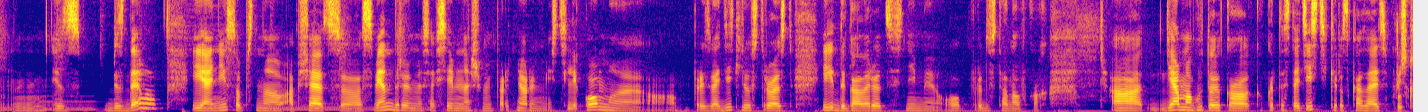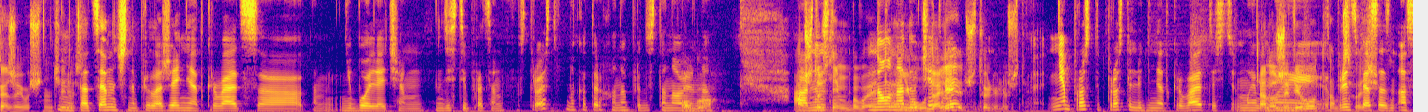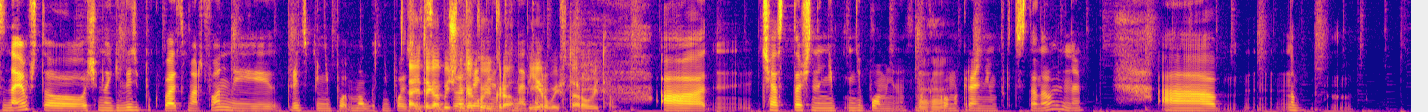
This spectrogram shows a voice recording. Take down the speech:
из бездева, и они, собственно, общаются с вендорами, со всеми нашими партнерами из телекома, а, производителей устройств и договариваются с ними о предустановках. А, я могу только какой-то статистики рассказать. Расскажи, очень интересно. Оценочное приложение открывается там, не более чем на 10% устройств, на которых оно предустановлено. Ого. А, а что ну, с ним бывает? Но Они надо его удаляют, что ли, или что? Не, просто, просто люди не открывают. То есть мы, Оно мы живет в принципе, осозна- осознаем, что очень многие люди покупают смартфон и, в принципе, не по- могут не пользоваться А это обычно какой экран? Интернетом. Первый, второй? Там? А, сейчас точно не, не помню, на угу. каком экране мы предустановлены. А, ну,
